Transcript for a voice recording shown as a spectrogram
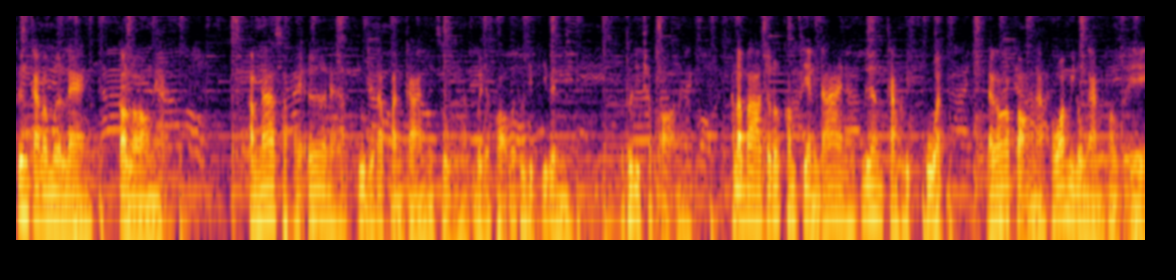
ซึ่งการประเมินแรงต่อรองเนี่ย อำนาจซัพพลายเออร์นะครับอยู่ในระดับปานกลางถึงสูงครับโดยเฉพาะวัตถุดิบที่เป็นวัตถุดิบเฉพาะนะครับคาราบาวจะลดความเสี่ยงได้นะครับ เรื่องการผลิตขวด แล้วก็กระป๋องนะ เพราะว่ามีโรงงานเป็นของตัวเอง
